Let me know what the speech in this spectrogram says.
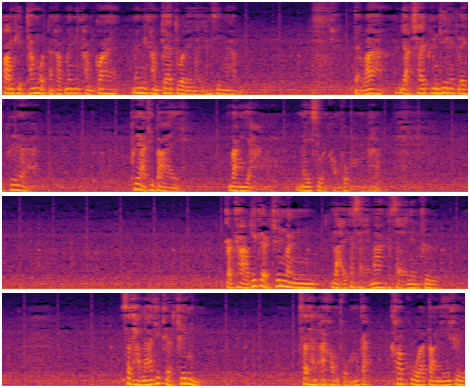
ความผิดทั้งหมดนะครับ ไม่มีคำก้ไม่มีคำแก้ตัวใดๆทั้งสิ้นนะครับ แต่ว่าอยากใช้พื้นที่เล็ก ๆ เพื่อ เพื่ออธิบายบางอย่างในส่วนของผมนะครับ กับข่าวที่เกิดขึ้นมันหลายกระแสมากกระแสหนึ่งคือ สถานะที่เกิดขึ้น สถานะของผมกับครอบครัวตอนนี้คือ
